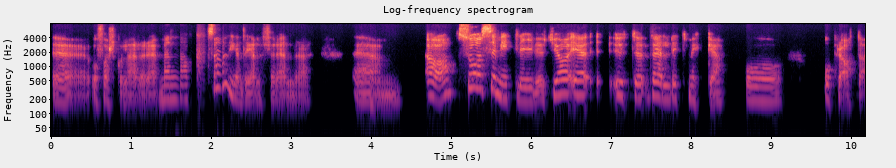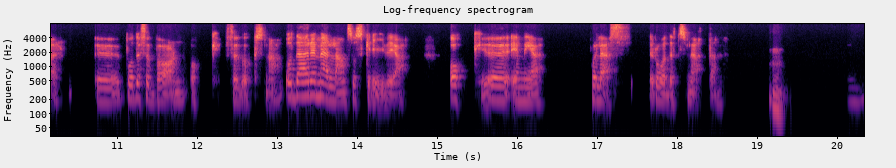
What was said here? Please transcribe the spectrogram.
eh, och förskollärare, men också en hel del föräldrar. Um, ja, så ser mitt liv ut. Jag är ute väldigt mycket och, och pratar, eh, både för barn och för vuxna. Och däremellan så skriver jag och eh, är med på läsrådets möten. Mm. Mm.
